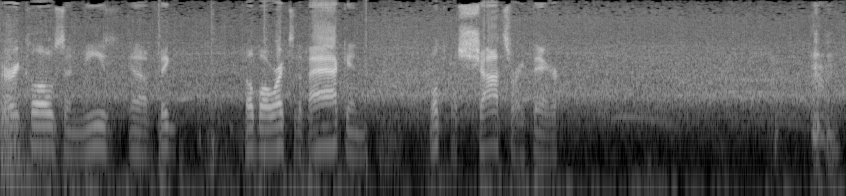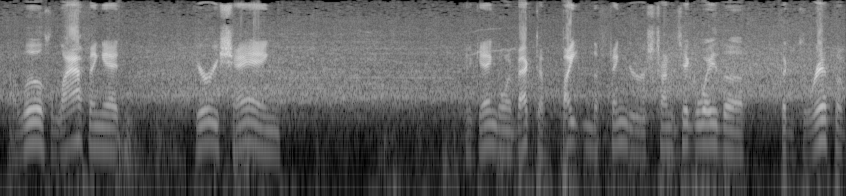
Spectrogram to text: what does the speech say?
Very close and knees, a uh, big elbow right to the back and multiple shots right there. Lilith laughing at Yuri Shang. Again, going back to biting the fingers, trying to take away the, the grip of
